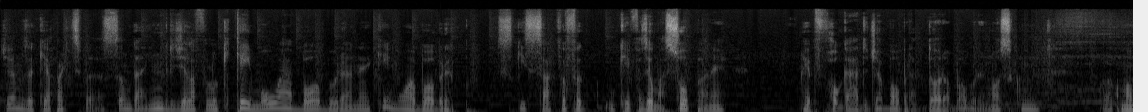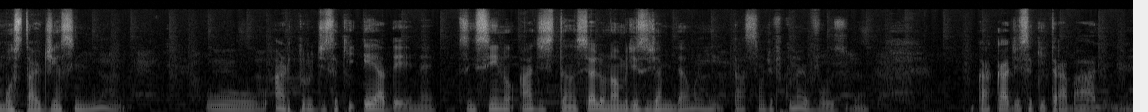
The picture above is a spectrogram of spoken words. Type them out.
Tivemos aqui a participação da Ingrid, ela falou que queimou a abóbora, né? Queimou a abóbora. Que saco. Foi, fa- o que? Fazer uma sopa, né? Refogado de abóbora, adoro abóbora. Nossa, com, coloca uma mostardinha assim. hum. O Arthur disse aqui EAD, né? Ensino à distância. Olha o nome disso, já me dá uma irritação, já fico nervoso já. O Kaká disse aqui trabalho, né?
